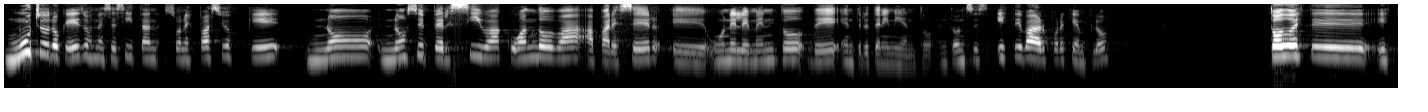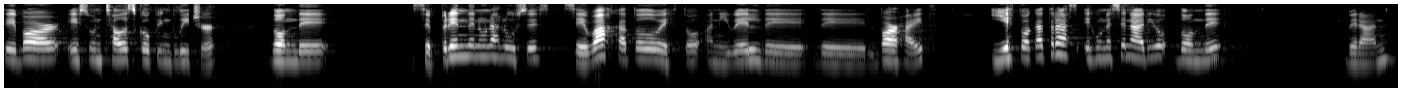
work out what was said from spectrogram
Mucho de lo que ellos necesitan son espacios que no, no se perciba cuando va a aparecer eh, un elemento de entretenimiento. Entonces, este bar, por ejemplo, todo este, este bar es un telescoping bleacher donde se prenden unas luces, se baja todo esto a nivel del de, bar height y esto acá atrás es un escenario donde, verán,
